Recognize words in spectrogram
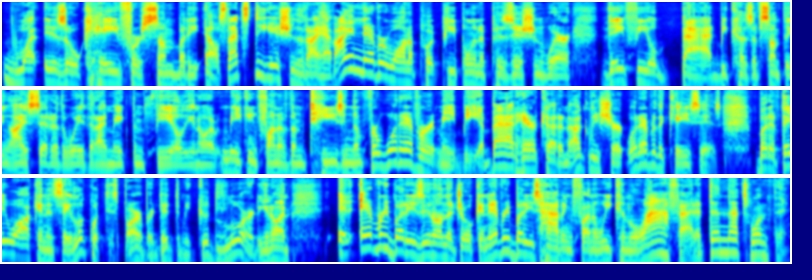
what is okay for somebody else. That's the issue that I have. I never want to put people in a position where they feel bad because of something I said or the way that I make them feel, you know, making fun of them, teasing them for whatever it may be, a bad haircut, an ugly shirt, whatever the case is. But if they walk in and say, look what this barber did to me, good Lord, you know, and, and everybody's in on the joke and everybody's having fun and we can laugh at it, then that's one thing.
